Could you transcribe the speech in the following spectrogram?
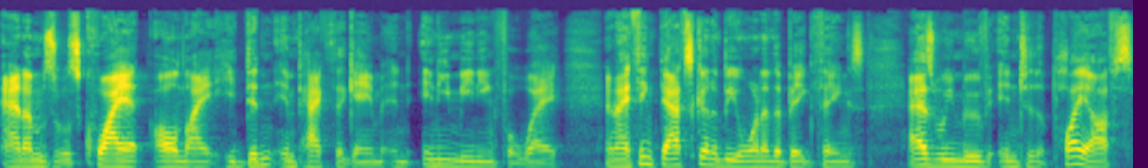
Adams was quiet all night. He didn't impact the game in any meaningful way. And I think that's going to be one of the big things as we move into the playoffs.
